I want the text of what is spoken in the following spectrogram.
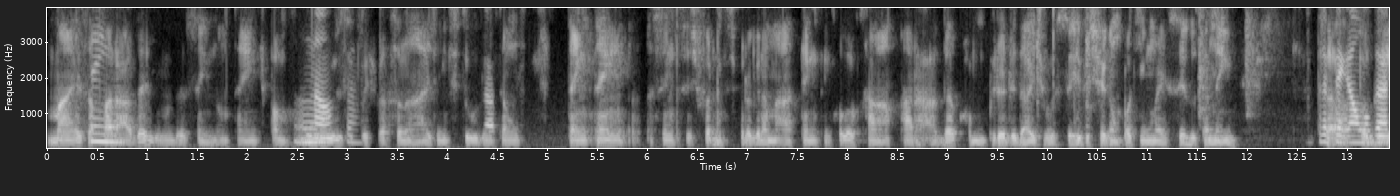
mas Sim. a parada é linda, assim, não tem, tipo, a Nossa. música, os personagens, tudo. Exato. Então, tentem, assim, se vocês forem se programar, tentem colocar a parada como prioridade de vocês e chegar um pouquinho mais cedo também. Pra pegar um lugar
